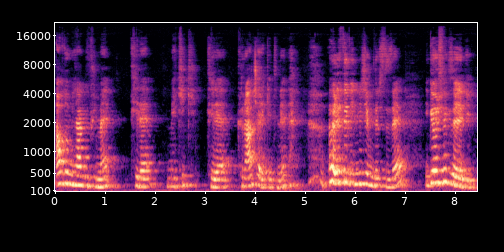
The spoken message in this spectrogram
abdominal bükülme tire mekik tire crunch hareketini öğretebilmişimdir size. Görüşmek üzere diyeyim.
